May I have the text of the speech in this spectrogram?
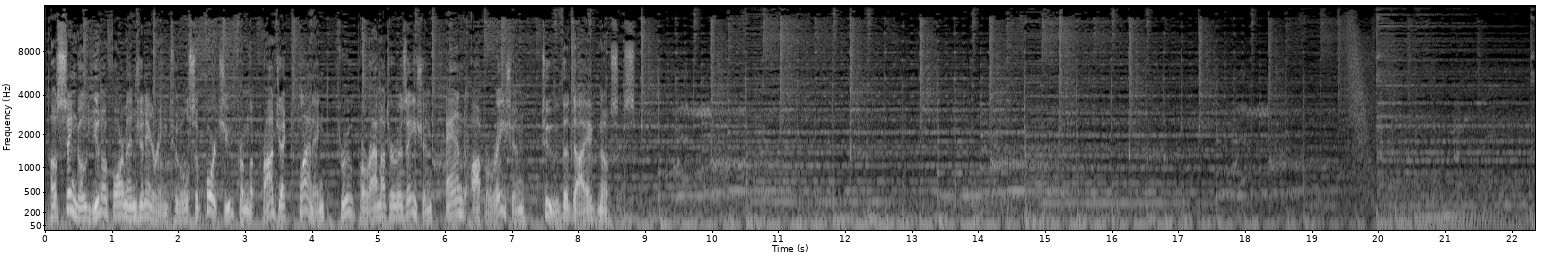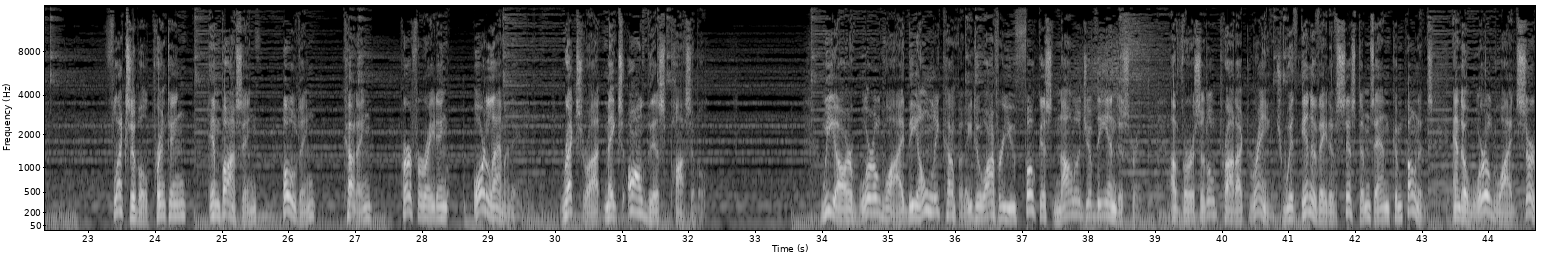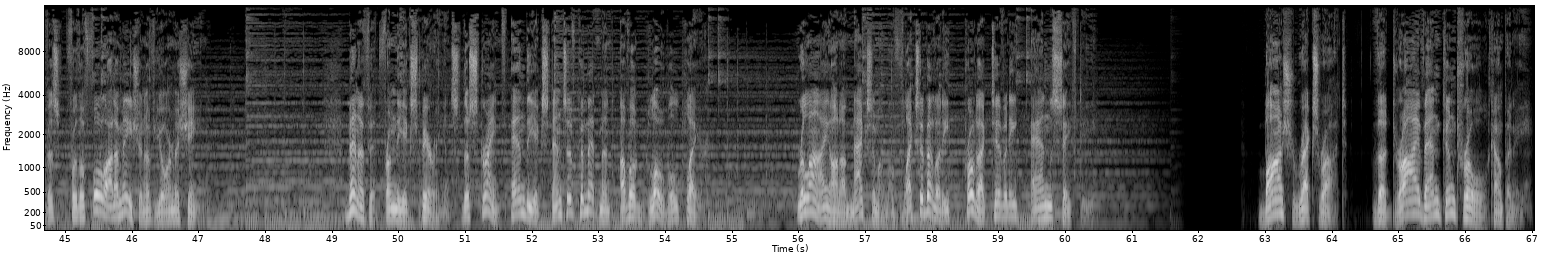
A single uniform engineering tool supports you from the project planning through parameterization and operation to the diagnosis. Flexible printing, embossing, holding, cutting, perforating, or laminating. Rexroth makes all this possible. We are worldwide the only company to offer you focused knowledge of the industry, a versatile product range with innovative systems and components, and a worldwide service for the full automation of your machine. Benefit from the experience, the strength, and the extensive commitment of a global player. Rely on a maximum of flexibility, productivity, and safety. Bosch Rexroth, the drive and control company.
